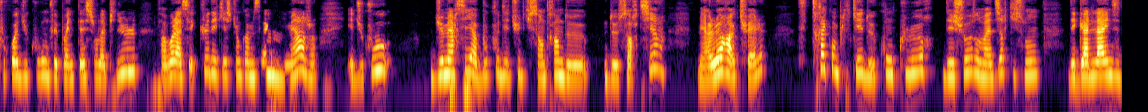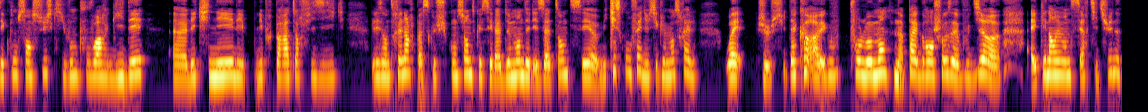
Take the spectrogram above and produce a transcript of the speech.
Pourquoi, du coup, on fait pas une thèse sur la pilule? Enfin, voilà, c'est que des questions comme ça qui mmh. émergent. Et du coup, Dieu merci, il y a beaucoup d'études qui sont en train de, sortir, mais à l'heure actuelle, c'est très compliqué de conclure des choses, on va dire, qui sont des guidelines, des consensus qui vont pouvoir guider euh, les kinés, les, préparateurs physiques, les entraîneurs, parce que je suis consciente que c'est la demande et les attentes, c'est euh, mais qu'est-ce qu'on fait du cycle menstruel? Ouais, je suis d'accord avec vous, pour le moment, on n'a pas grand-chose à vous dire euh, avec énormément de certitude.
